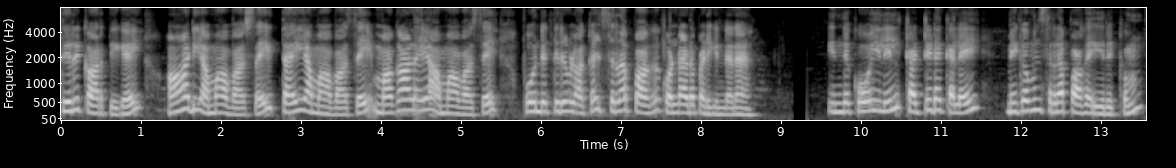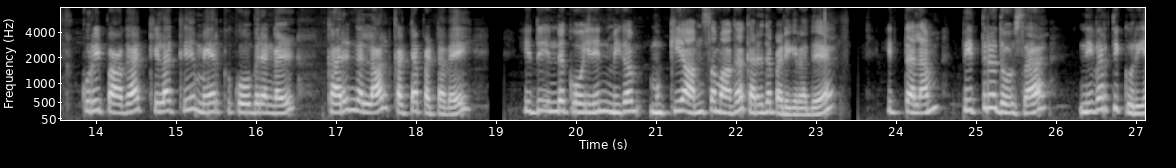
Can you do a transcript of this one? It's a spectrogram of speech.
திருக்கார்த்திகை ஆடி அமாவாசை தை அமாவாசை மகாலய அமாவாசை போன்ற திருவிழாக்கள் சிறப்பாக கொண்டாடப்படுகின்றன. இந்த கோயிலில் கட்டிடக்கலை மிகவும் சிறப்பாக இருக்கும். குறிப்பாக கிழக்கு மேற்கு கோபுரங்கள் கருங்கல்லால் கட்டப்பட்டவை. இது இந்த கோயிலின் மிக முக்கிய அம்சமாக கருதப்படுகிறது. இத்தலம் பித்ருதோஷ நிவர்த்திக்குரிய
